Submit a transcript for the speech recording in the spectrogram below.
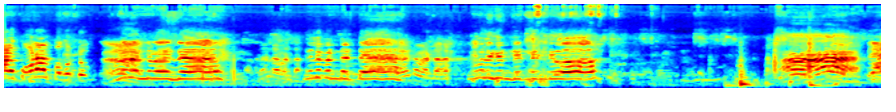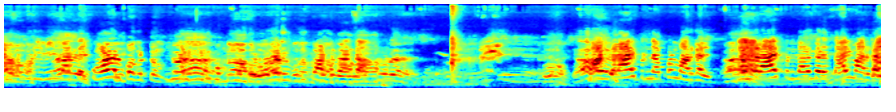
இருந்தாலும் போனால் போகட்டும். இவளுக்கு போனால் போகட்டும். வேண்டாம். ஆண்களாய் பிறந்த அப்பன்மார்கள் பெண்களாய் பிறந்த தலைமுறை தாய்மார்கள்.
